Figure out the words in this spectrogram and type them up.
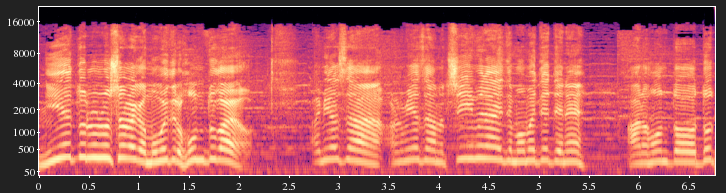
ニエトロの社内が揉めてる。本当かよ。あ皆さんあの皆さんあのチーム内で揉めててね。あの本当ど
